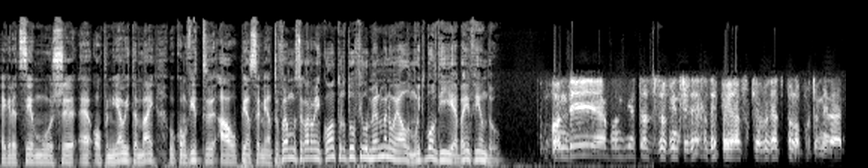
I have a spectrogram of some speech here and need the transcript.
Agradecemos a opinião e também o convite ao pensamento. Vamos agora ao encontro do Filomeno Manuel. Muito bom dia, bem-vindo. Bom dia, bom dia a todos os ouvintes da RDP África. Obrigado pela oportunidade.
